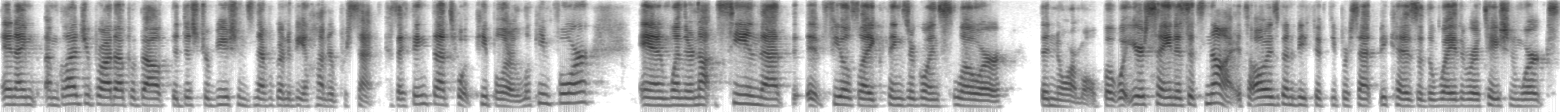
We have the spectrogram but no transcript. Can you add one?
and I'm, I'm glad you brought up about the distribution is never going to be 100% because i think that's what people are looking for and when they're not seeing that it feels like things are going slower than normal. But what you're saying is it's not. It's always going to be 50% because of the way the rotation works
